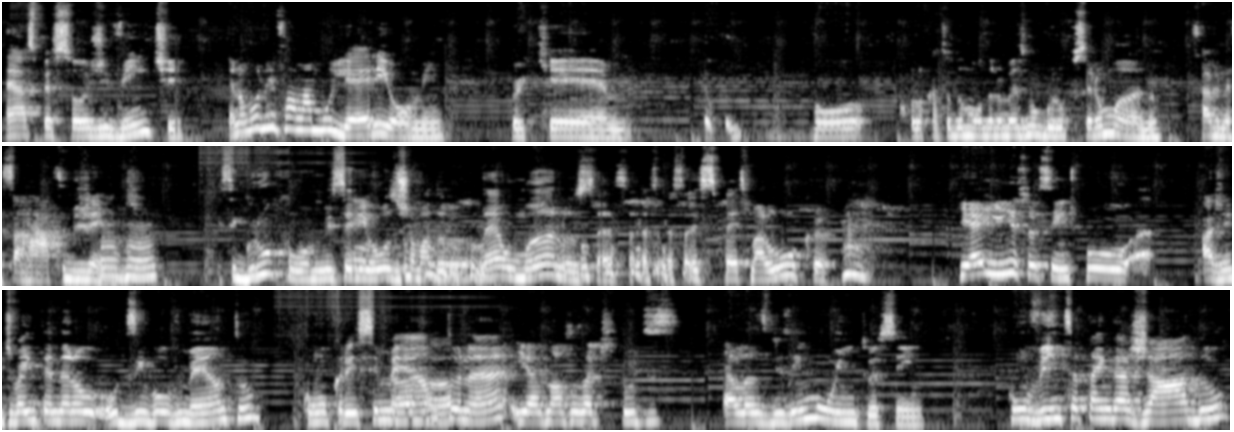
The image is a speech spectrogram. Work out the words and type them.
né, as pessoas de 20, eu não vou nem falar mulher e homem, porque eu vou colocar todo mundo no mesmo grupo ser humano, sabe, nessa raça de gente. Uhum. Esse grupo misterioso chamado, né, humanos, essa, essa espécie maluca, que é isso, assim, tipo, a gente vai entendendo o desenvolvimento com o crescimento, Aham. né, e as nossas atitudes, elas dizem muito, assim. Com 20 você tá engajado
